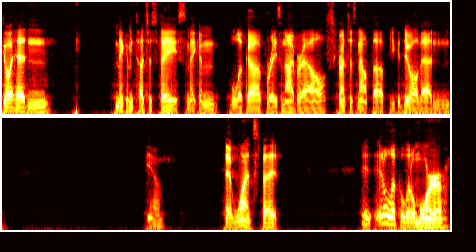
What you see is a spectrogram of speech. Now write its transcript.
go ahead and make him touch his face, make him look up, raise an eyebrow, scrunch his mouth up. You could do all that and, you know, at once, but it, it'll look a little more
